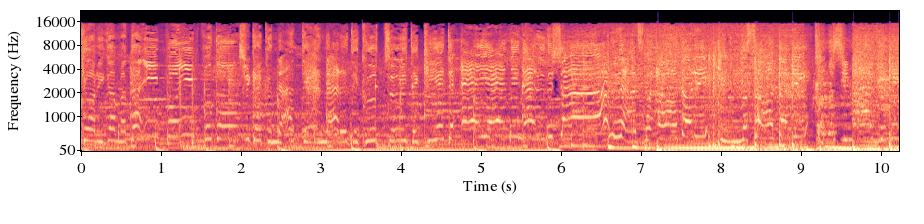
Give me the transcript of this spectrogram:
距離がまた一歩一歩と近くなって離れてくっついて消えて永遠になるでしょ夏の踊り君の外に。この島国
